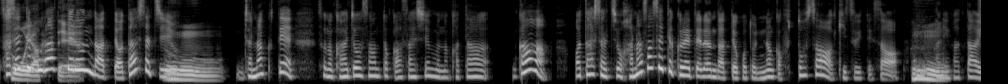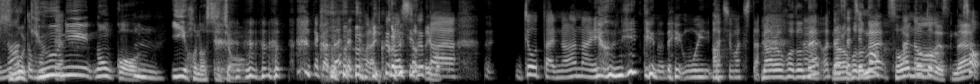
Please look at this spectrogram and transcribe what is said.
させてもらってるんだって私たちうん。じゃなくて、その会長さんとか朝日新聞の方が私たちを話させてくれてるんだっていうことになんかふとさ気づいてさ、うん。ありがたいなと思って。急になんかうん、いい話じゃん。だから私たちほら びっく工藤りした静香状態にならないようにっていうので思い出しました。なるほどね、はい私たちも、ね。そういうことですね。そう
